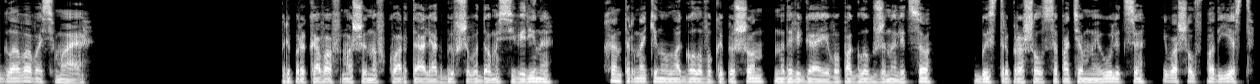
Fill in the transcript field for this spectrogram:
Глава восьмая. Припарковав машину в квартале от бывшего дома Северина, Хантер накинул на голову капюшон, надвигая его поглубже на лицо, быстро прошелся по темной улице и вошел в подъезд,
